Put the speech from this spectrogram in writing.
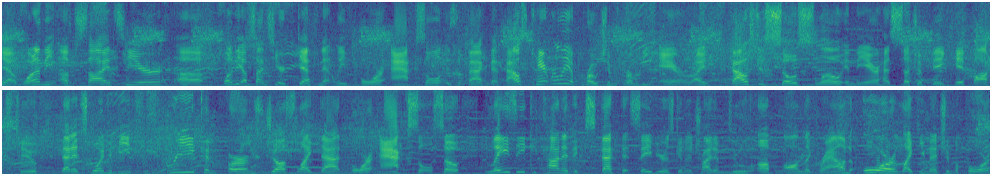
Yeah, one of the upsides here, uh, one of the upsides here definitely for Axl is the fact that Faust can't really approach him from the air, right? Faust is so slow in the air, has such a big hitbox too, that it's going to be three confirms just like that for Axl. So Lazy can kind of expect that Savior is going to try to move up on the ground, or like you mentioned before,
